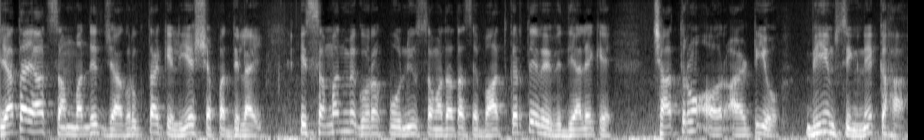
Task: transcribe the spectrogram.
यातायात संबंधित जागरूकता के लिए शपथ दिलाई। इस संबंध में गोरखपुर न्यूज़ संवाददाता से बात करते हुए विद्यालय के छात्रों और आरटीओ भीम सिंह ने कहा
